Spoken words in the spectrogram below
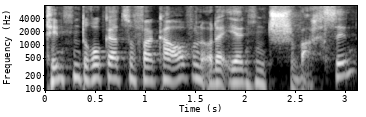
Tintendrucker zu verkaufen oder irgendein Schwachsinn.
